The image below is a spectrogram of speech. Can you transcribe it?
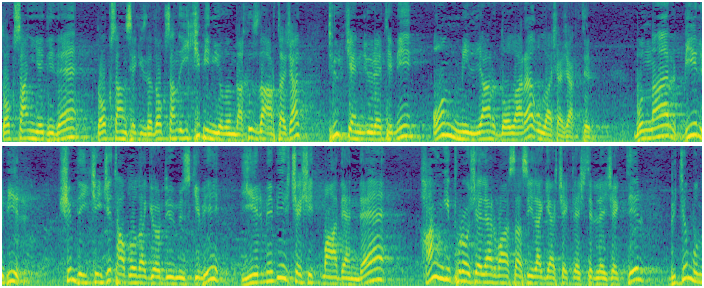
97'de, 98'de, 90'da 2000 yılında hızla artacak. Türkiye'nin üretimi 10 milyar dolara ulaşacaktır. Bunlar bir bir. Şimdi ikinci tabloda gördüğümüz gibi 21 çeşit madende hangi projeler vasıtasıyla gerçekleştirilecektir? Bütün bunlar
